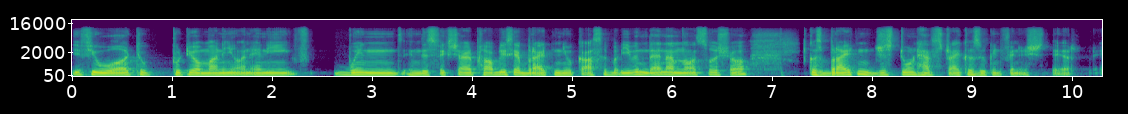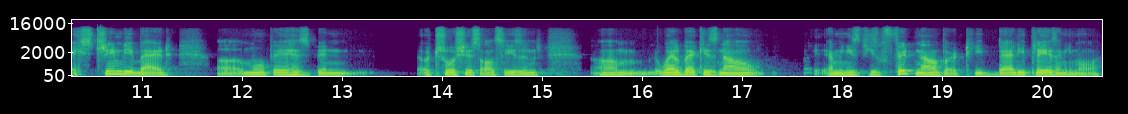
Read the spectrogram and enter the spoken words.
if you were to put your money on any f- win in this fixture, I'd probably say Brighton, Newcastle. But even then, I'm not so sure because Brighton just don't have strikers who can finish. They're extremely bad. Uh, Maupay has been atrocious all season. Um, Welbeck is now, I mean, he's, he's fit now, but he barely plays anymore.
